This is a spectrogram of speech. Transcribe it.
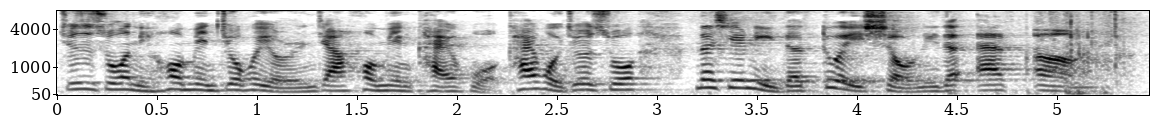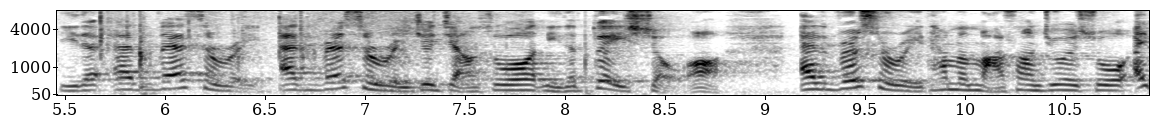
就是说，你后面就会有人家后面开火，开火就是说那些你的对手，你的 ad 嗯，你的 adversary，adversary 就讲说你的对手啊，adversary 他们马上就会说，哎，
